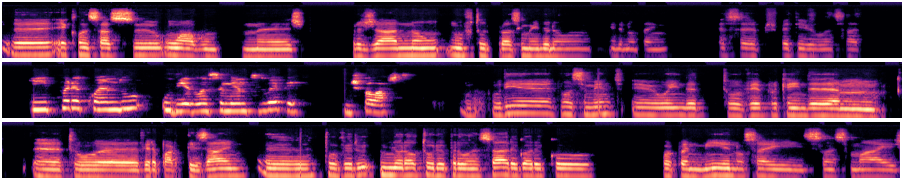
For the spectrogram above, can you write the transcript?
uh, é que lançasse um álbum, mas para já, não, num futuro próximo, ainda não, ainda não tenho essa perspectiva de lançar. E para quando o dia de lançamento do EP? Nos falaste? O, o dia de lançamento eu ainda estou a ver, porque ainda hum, eh, estou uh, a ver a parte de design, estou a ver a melhor altura para lançar, agora com, com a pandemia, não sei se lanço mais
